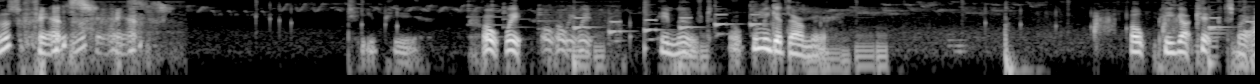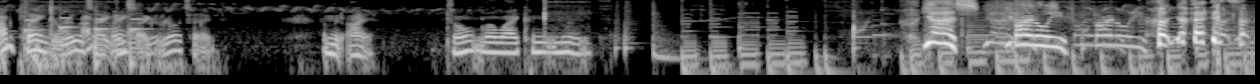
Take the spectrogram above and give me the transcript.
Are those fans? Fans. TP. Oh, wait. Oh, wait, wait. He moved. Oh, let me get down there. Oh, he got kicked. Wait, I'm playing Gorilla Tag playing inside Gorilla- Tag. I mean, I don't know why I couldn't move. Yes! Finally! Finally. yes!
